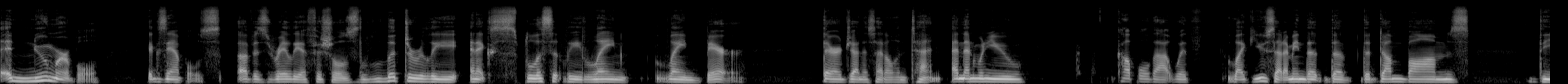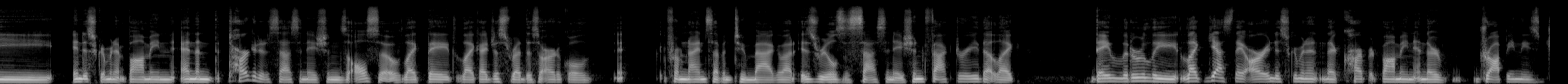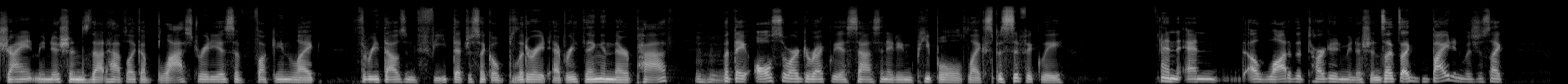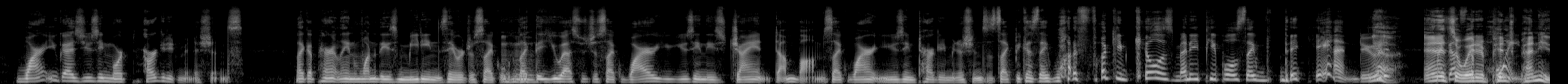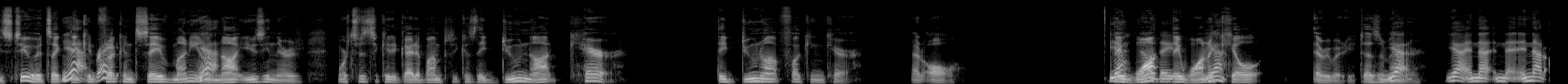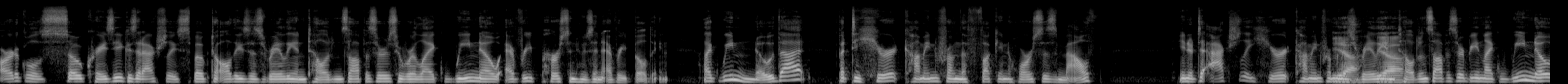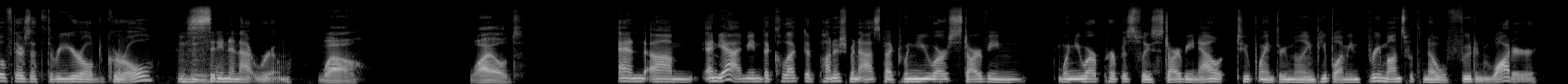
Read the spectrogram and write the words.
innumerable examples of Israeli officials literally and explicitly laying laying bare their genocidal intent. And then when you couple that with like you said, I mean the the the dumb bombs, the indiscriminate bombing, and then the targeted assassinations also. Like they like I just read this article eh, from 972 mag about Israel's assassination factory that like they literally like yes they are indiscriminate and they're carpet bombing and they're dropping these giant munitions that have like a blast radius of fucking like 3000 feet that just like obliterate everything in their path but they also are directly assassinating people like specifically and and a lot of the targeted munitions like like biden was just like why aren't you guys using more targeted munitions like apparently in one of these meetings they were just like like mm-hmm. the us was just like why are you using these giant dumb bombs like why aren't you using targeted munitions it's like because they want to fucking kill as many people as they they can dude yeah. And Like, it's a way to pinch pennies too. It's like Yeah, they can right. fucking save money Yeah. on not using their more sophisticated guided bombs because they do not care. They do not fucking care at all. Yeah, they no, want they, want to yeah. kill everybody. It doesn't Yeah. matter. Yeah, and that and and that article is so crazy because it actually spoke to all these Israeli intelligence officers who were like, "We know every person who's in every building. Like we know that, but to hear it coming from the fucking horse's mouth, you know, to actually hear it coming from Yeah, an Israeli yeah. intelligence officer being like, "We know if there's a 3-year-old girl Mm-hmm. sitting in that room." Wow. Wild. And um and yeah i mean the collective punishment aspect when you are starving when you are purposefully starving out 2.3 million people i mean three months with no food and water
